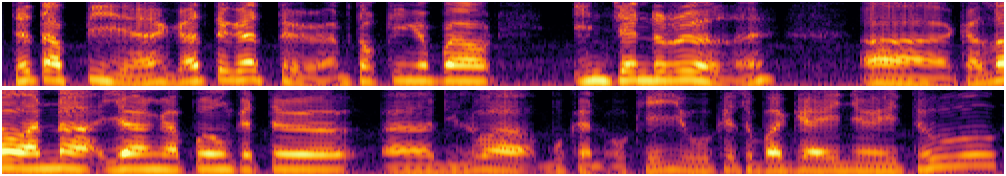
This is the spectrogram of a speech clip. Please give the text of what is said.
Tetapi eh, gata-gata, I'm talking about in general eh. Ah, kalau anak yang apa orang kata uh, di luar bukan OKU ke sebagainya itu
